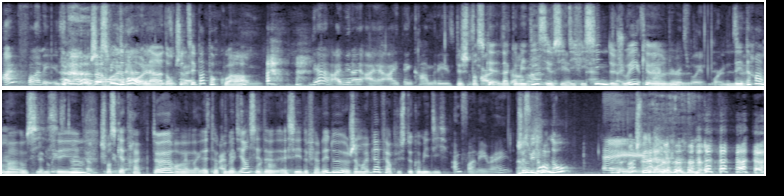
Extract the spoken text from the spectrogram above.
I'm funny, je suis drôle, hein, donc je ne sais pas pourquoi. Je pense que la comédie, c'est aussi difficile de jouer que les drames aussi. Je pense qu'être acteur, être comédien, c'est d'essayer de faire les deux. J'aimerais bien faire plus de comédie. Je suis drôle, non? Hey. je suis drôle.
